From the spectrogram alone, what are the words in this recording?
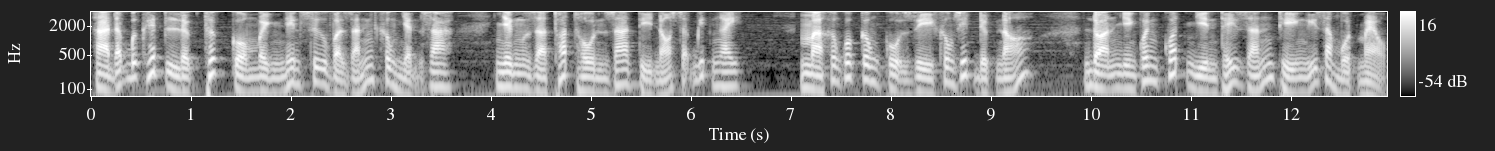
Hà đã bức hết lực thức của mình nên sư và rắn không nhận ra. Nhưng giờ thoát hồn ra thì nó sẽ biết ngay. Mà không có công cụ gì không giết được nó. Đoạn nhìn quanh quất nhìn thấy rắn thì nghĩ ra một mèo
